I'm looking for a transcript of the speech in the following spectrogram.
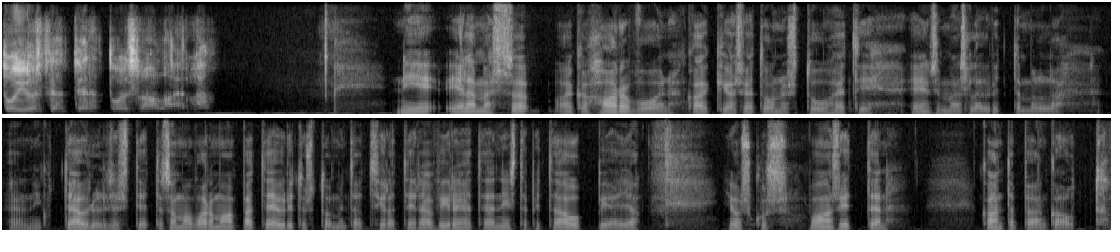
toi olisi pitänyt tehdä toisella lailla. Niin, elämässä aika harvoin kaikki asiat onnistuu heti ensimmäisellä yrittämällä eh, niin kuin täydellisesti, että sama varmaan pätee yritystoiminta, että siellä tehdään virheitä ja niistä pitää oppia ja joskus vaan sitten kantapään kautta.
